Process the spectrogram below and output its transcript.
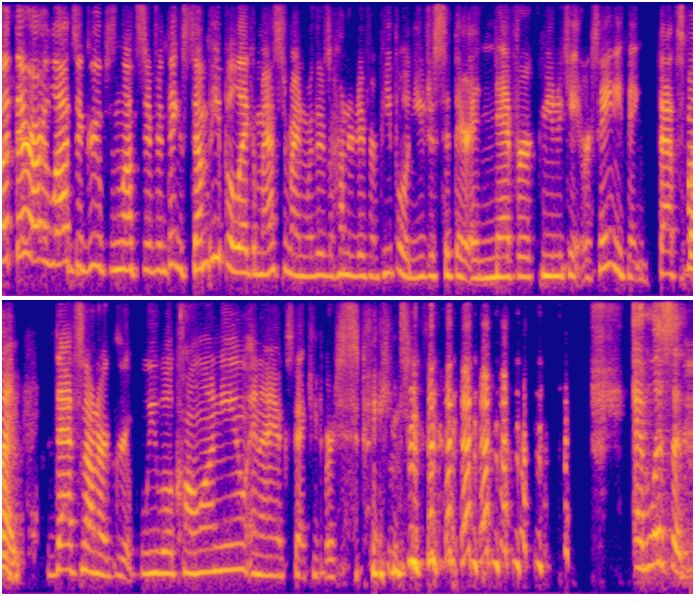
But there are lots of groups and lots of different things. Some people like a mastermind where there's a hundred different people and you just sit there and never communicate or say anything. That's fine. Right. That's not our group. We will call on you and I expect you to participate. And listen,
